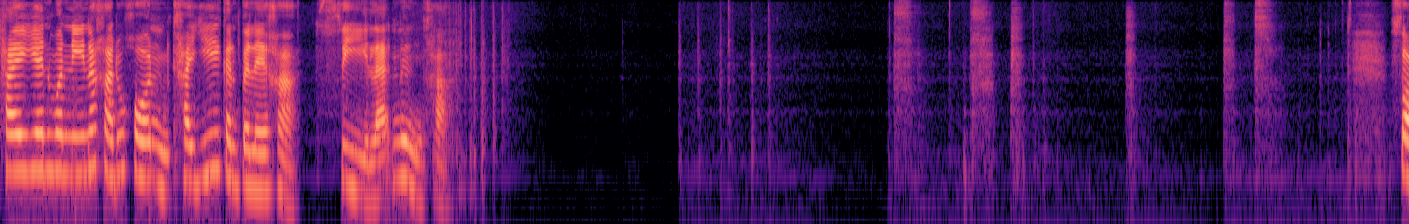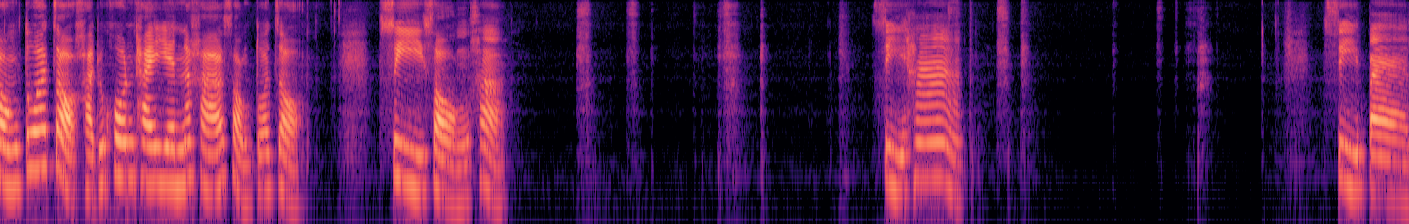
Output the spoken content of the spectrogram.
ไทยเย็นวันนี้นะคะ ทุกคนขยี้กันไปเลยค่ะ 4 และ 1 ค่ะ สองตัวเจาะค่ะทุกคนไทยเย็นนะคะสองตัวเจาะสี่สองค่ะสี่ห้าสี่แปด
